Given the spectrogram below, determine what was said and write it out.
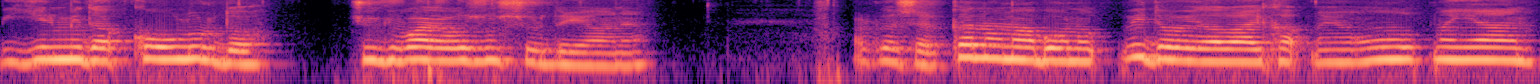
bir 20 dakika olurdu. Çünkü bayağı uzun sürdü yani. Arkadaşlar kanalıma abone olup videoya like atmayı unutmayın.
